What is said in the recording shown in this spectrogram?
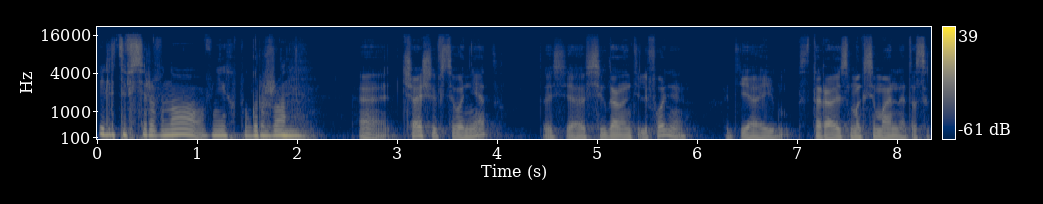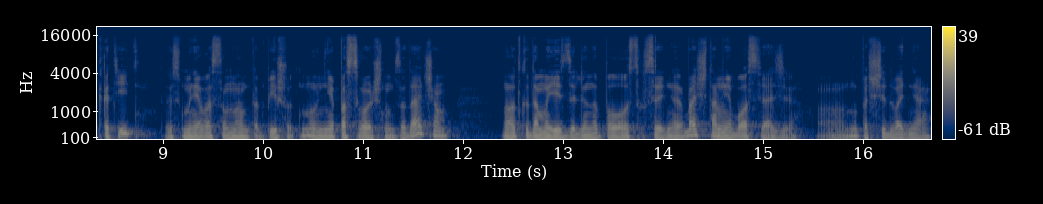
Или ты все равно в них погружен? Э, чаще всего нет. То есть я всегда на телефоне, хоть я и стараюсь максимально это сократить. То есть мне в основном там пишут, ну, не по срочным задачам, но вот когда мы ездили на полуостров Средний Рыбач, там не было связи, э, ну, почти два дня.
